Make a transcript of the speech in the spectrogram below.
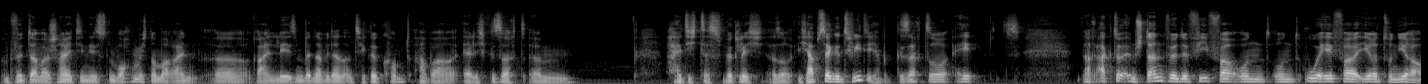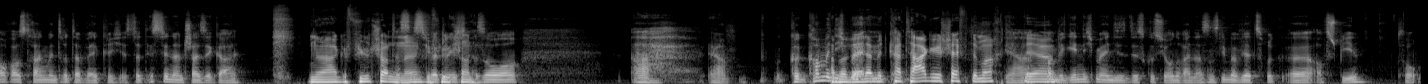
und würde da wahrscheinlich die nächsten Wochen mich nochmal rein, äh, reinlesen, wenn da wieder ein Artikel kommt. Aber ehrlich gesagt, ähm, halte ich das wirklich. Also, ich habe es ja getweetet, ich habe gesagt, so, ey, nach aktuellem Stand würde FIFA und, und UEFA ihre Turniere auch austragen, wenn Dritter Weltkrieg ist. Das ist denen dann scheißegal. Ja, gefühlt schon, Das ne? ist Gefühlt wirklich schon. so. Ah, ja. Ko- Kommen wir Aber nicht wer mehr. da mit Katar Geschäfte macht, ja, der. komm, wir gehen nicht mehr in diese Diskussion rein. Lass uns lieber wieder zurück äh, aufs Spiel. So.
